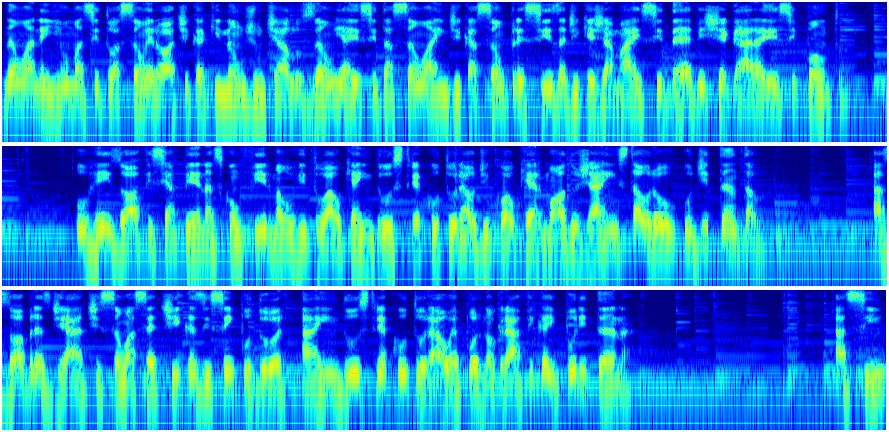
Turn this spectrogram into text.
Não há nenhuma situação erótica que não junte a alusão e a excitação à indicação precisa de que jamais se deve chegar a esse ponto. O Reis Office apenas confirma o ritual que a indústria cultural de qualquer modo já instaurou, o de Tântalo. As obras de arte são ascéticas e sem pudor, a indústria cultural é pornográfica e puritana. Assim,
